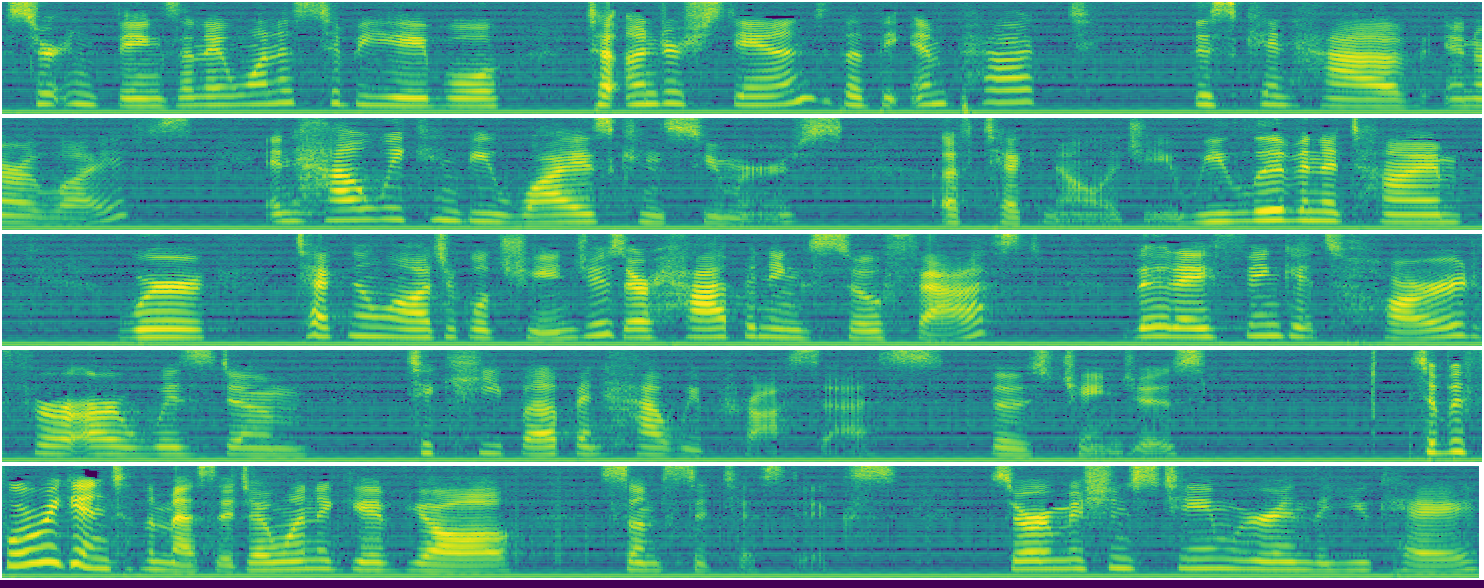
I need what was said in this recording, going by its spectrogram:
certain things and I want us to be able to understand that the impact this can have in our lives and how we can be wise consumers of technology. We live in a time where technological changes are happening so fast that I think it's hard for our wisdom to keep up in how we process those changes. So before we get into the message, I want to give y'all some statistics. So our missions team, we were in the UK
